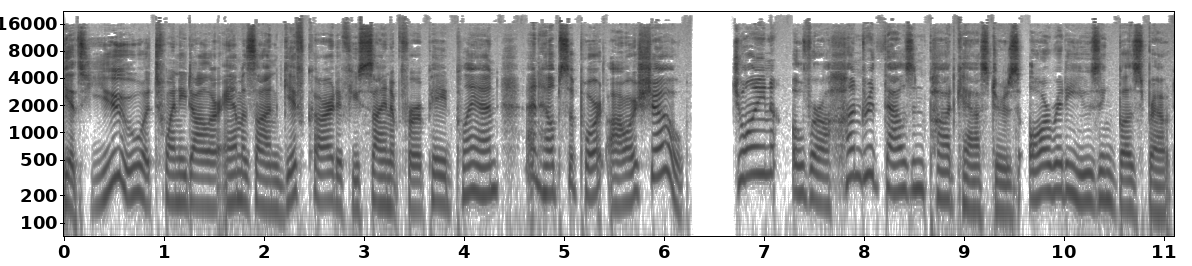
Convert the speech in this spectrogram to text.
Gets you a $20 Amazon gift card if you sign up for a paid plan and help support our show. Join over 100,000 podcasters already using Buzzsprout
